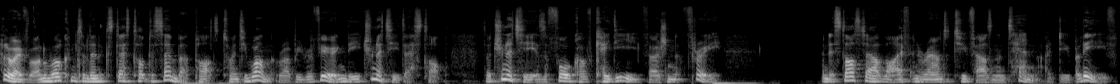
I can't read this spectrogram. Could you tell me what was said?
Hello everyone and welcome to Linux Desktop December part 21 where I'll be reviewing the Trinity desktop. So Trinity is a fork of KDE version 3 and it started out live in around 2010 I do believe.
